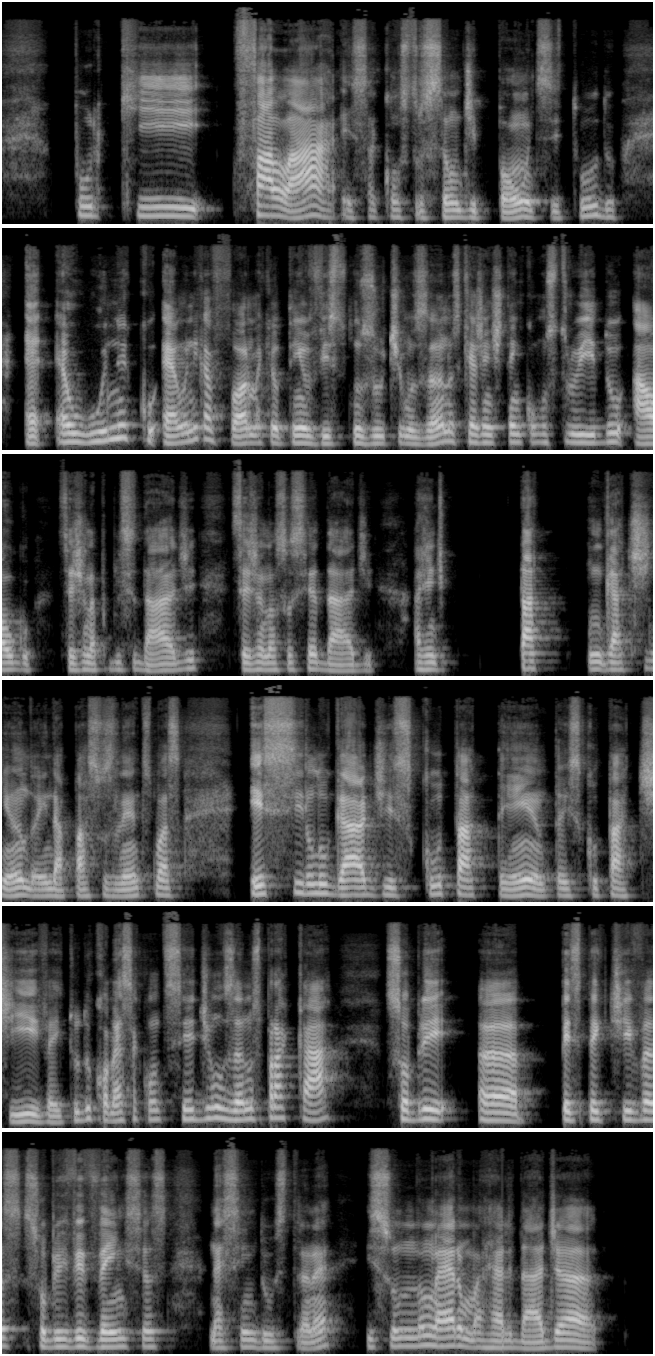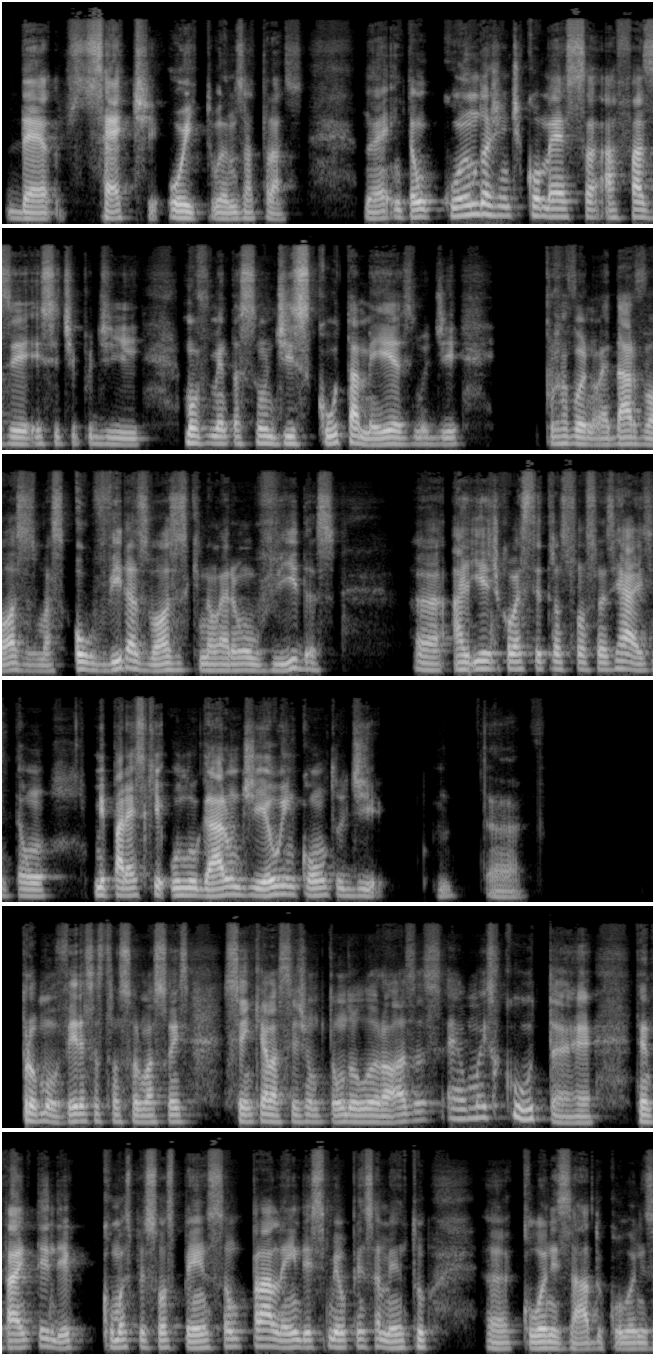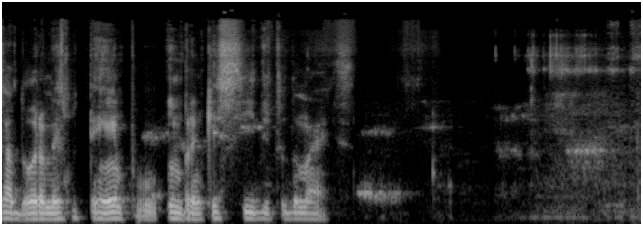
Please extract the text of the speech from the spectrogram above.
Porque falar essa construção de pontes e tudo é, é, o único, é a única forma que eu tenho visto nos últimos anos que a gente tem construído algo, seja na publicidade, seja na sociedade. A gente tá engatinhando ainda a passos lentos, mas esse lugar de escuta atenta, escutativa e tudo começa a acontecer de uns anos para cá sobre uh, perspectivas, sobre vivências nessa indústria, né? Isso não era uma realidade há 10, 7, 8 anos atrás. Né? Então, quando a gente começa a fazer esse tipo de movimentação de escuta mesmo, de, por favor, não é dar vozes, mas ouvir as vozes que não eram ouvidas, uh, aí a gente começa a ter transformações reais. Então, me parece que o lugar onde eu encontro de uh, promover essas transformações sem que elas sejam tão dolorosas é uma escuta, é tentar entender como as pessoas pensam para além desse meu pensamento uh, colonizado, colonizador ao mesmo tempo, embranquecido e tudo mais.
